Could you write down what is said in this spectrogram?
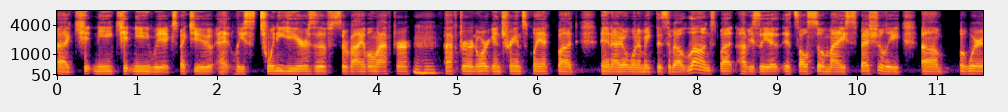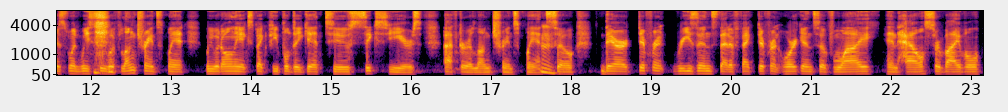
uh, kidney. Kidney, we expect you at least 20 years of survival after mm-hmm. after an organ transplant. But and I don't want to make this about lungs, but obviously it's also my specialty. Um, but whereas when we see with lung transplant, we would only expect people to get to six years after a lung transplant. Mm. So there are different reasons that affect different organs of why and how survival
